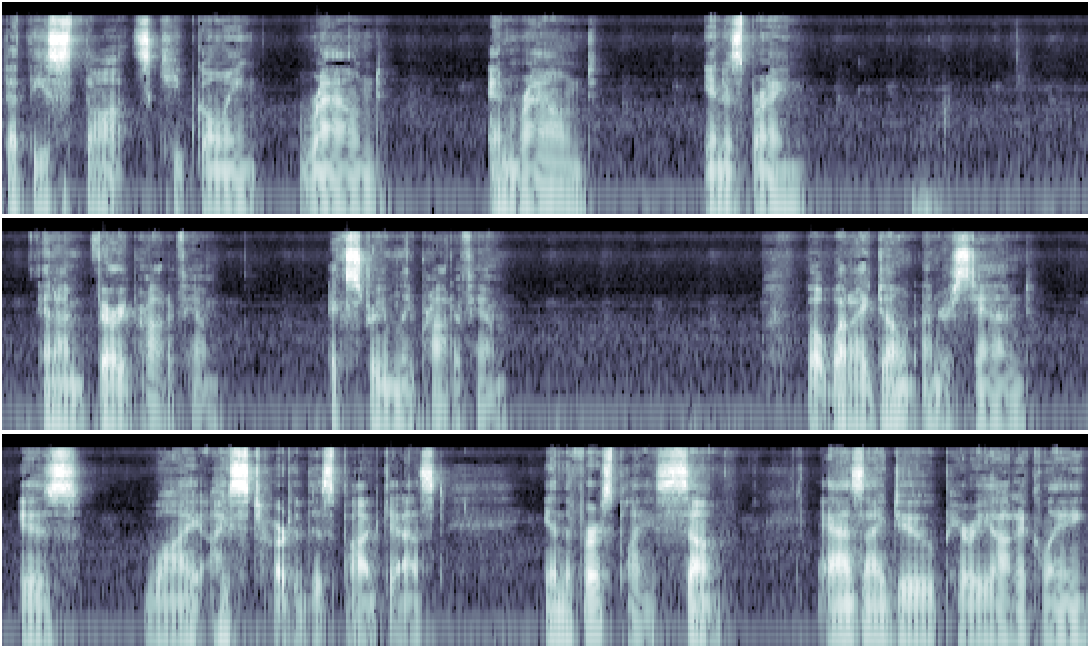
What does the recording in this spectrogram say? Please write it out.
that these thoughts keep going round and round in his brain. And I'm very proud of him, extremely proud of him. But what I don't understand is why I started this podcast in the first place. So, as I do periodically,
